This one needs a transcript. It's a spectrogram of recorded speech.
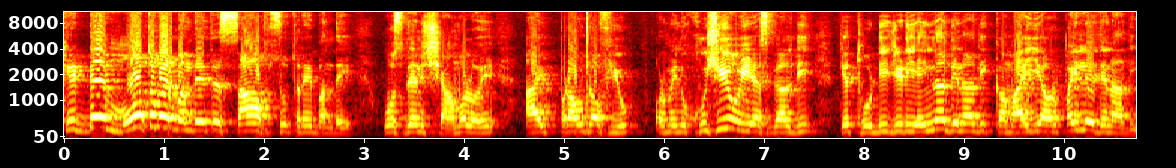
ਕਿੱਡੇ ਮੋਤਬਰ ਬੰਦੇ ਤੇ ਸਾਫ਼ ਸੁਥਰੇ ਬੰਦੇ ਉਸ ਦਿਨ ਸ਼ਾਮਲ ਹੋਏ। ਆਈ ਪ੍ਰਾਊਡ ਆਫ ਯੂ ਔਰ ਮੈਨੂੰ ਖੁਸ਼ੀ ਹੋਈ ਇਸ ਗੱਲ ਦੀ ਕਿ ਤੁਹਾਡੀ ਜਿਹੜੀ ਇਹਨਾਂ ਦਿਨਾਂ ਦੀ ਕਮਾਈ ਆ ਔਰ ਪਹਿਲੇ ਦਿਨਾਂ ਦੀ,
